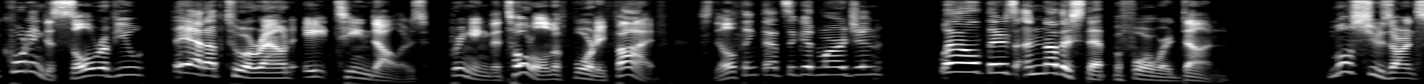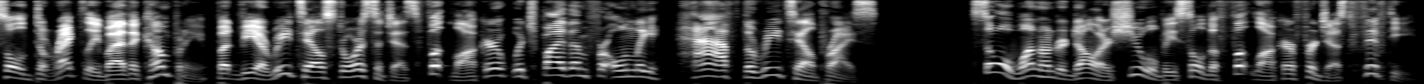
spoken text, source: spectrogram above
According to Sole Review, they add up to around $18, bringing the total to 45. Still think that's a good margin? Well, there's another step before we're done. Most shoes aren't sold directly by the company, but via retail stores such as Foot Locker, which buy them for only half the retail price. So a $100 shoe will be sold to Foot Locker for just 50.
